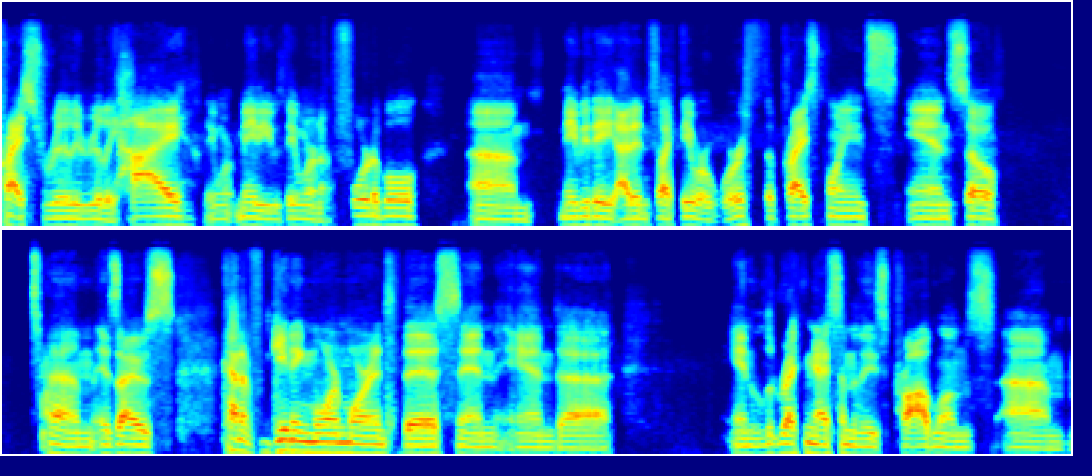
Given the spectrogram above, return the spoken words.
priced really really high. They weren't maybe they weren't affordable. Um, maybe they I didn't feel like they were worth the price points. And so um, as I was kind of getting more and more into this and and uh, and recognize some of these problems um,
